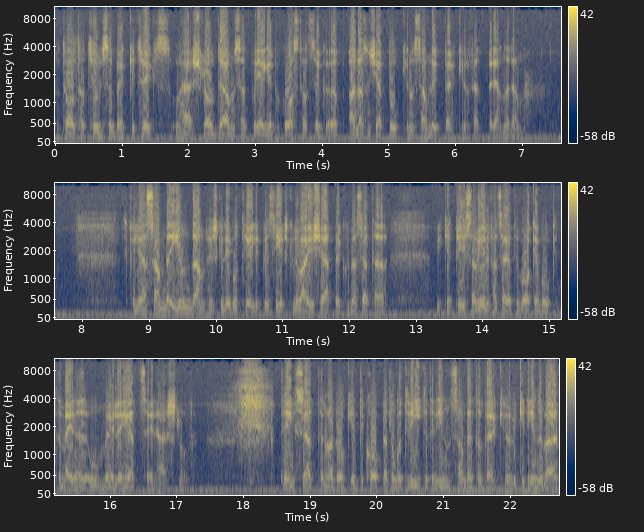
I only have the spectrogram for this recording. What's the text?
Totalt har tusen böcker tryckts och Herslov döms att på egen bekostnad söka upp alla som köpt boken och samla ut böckerna för att bränna dem. Skulle jag samla in dem, hur skulle det gå till? I princip skulle varje köpare kunna sätta vilket pris han vill för att sälja tillbaka boken till mig. Det är en omöjlighet, säger Herslov. Tingsrätten har dock inte kopplat något vite till insamlandet av böckerna vilket innebär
